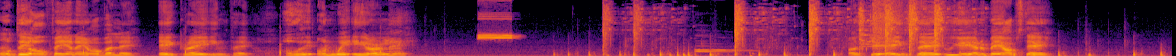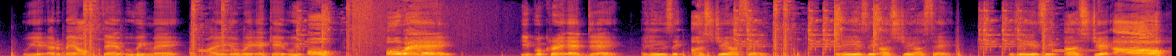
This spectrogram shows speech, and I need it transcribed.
Onte all fene avale. Ekre inte. Oh wait, on way airle? Aske say uye er be opstay. Uye er be opstay uving me. I uwe eke uye. Oh! Owe! Hypocrite edde. It is a asje ase. It is a asje ase. It is a asje. Oh!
